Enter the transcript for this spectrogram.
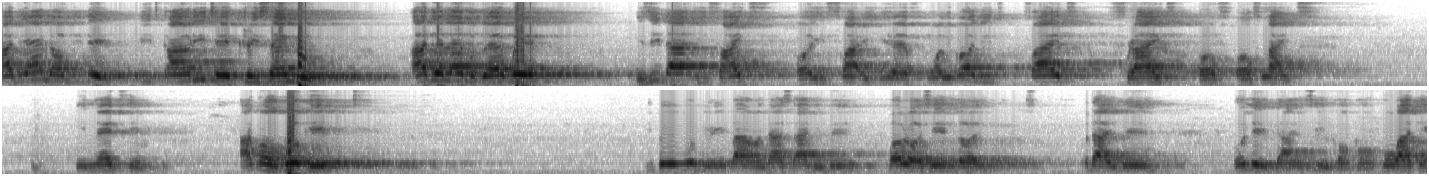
At the end of the day it can reach a crescendo. Adé level tó yẹ pé is either he fight or he fight he uh, what we call it fight fright or or flight in medicine. Akọ ògbókè wípé tóbìnrin bá understand pé bọ́rọ̀ ṣe ń lọ yìí ó dàbí pé ó lè dà sí nǹkan kan kó wá tẹ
